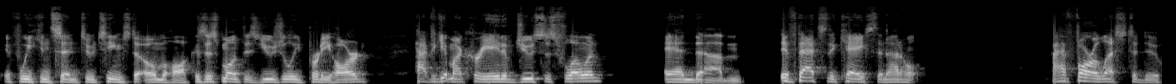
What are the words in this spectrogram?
if we can send two teams to Omaha because this month is usually pretty hard. Have to get my creative juices flowing, and um, if that's the case, then I don't. I have far less to do,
